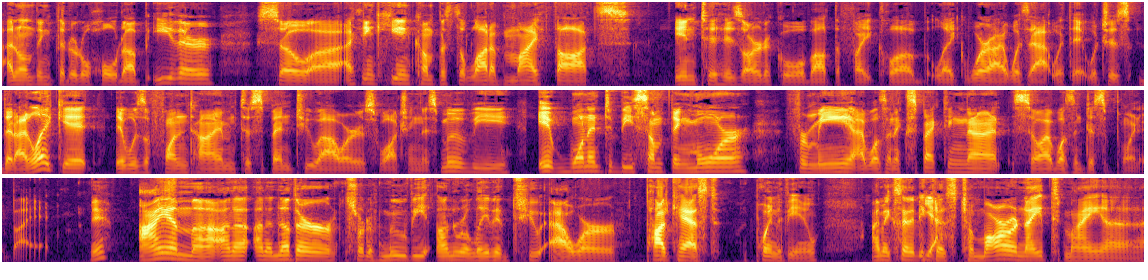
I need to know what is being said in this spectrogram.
I don't think that it'll hold up either. So uh, I think he encompassed a lot of my thoughts into his article about the Fight Club, like where I was at with it, which is that I like it. It was a fun time to spend two hours watching this movie. It wanted to be something more. For me, I wasn't expecting that, so I wasn't disappointed by it. Yeah, I am uh, on, a, on another sort of movie unrelated to our podcast point of view. I'm excited Yeah. because tomorrow night my uh,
